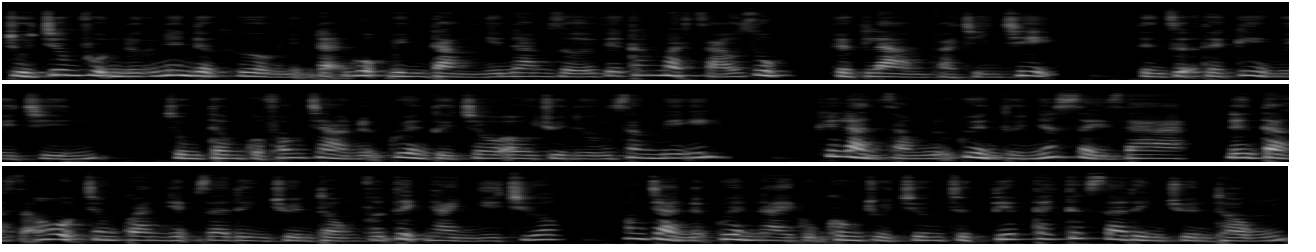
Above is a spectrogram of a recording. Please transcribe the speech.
chủ trương phụ nữ nên được hưởng những đãi ngộ bình đẳng như nam giới về các mặt giáo dục, việc làm và chính trị. Đến giữa thế kỷ 19, trung tâm của phong trào nữ quyền từ châu Âu chuyển hướng sang Mỹ. Khi làn sóng nữ quyền thứ nhất xảy ra, nền tảng xã hội trong quan niệm gia đình truyền thống vẫn thịnh hành như trước. Phong trào nữ quyền này cũng không chủ trương trực tiếp thách thức gia đình truyền thống.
